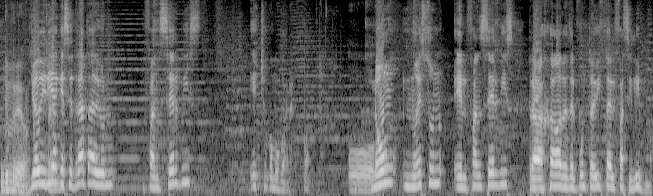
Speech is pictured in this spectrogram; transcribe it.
yo Mm. creo. Yo diría Sí. que se trata de un fanservice hecho como corresponde. No, un- no es un el fanservice trabajado desde el punto de vista del facilismo.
